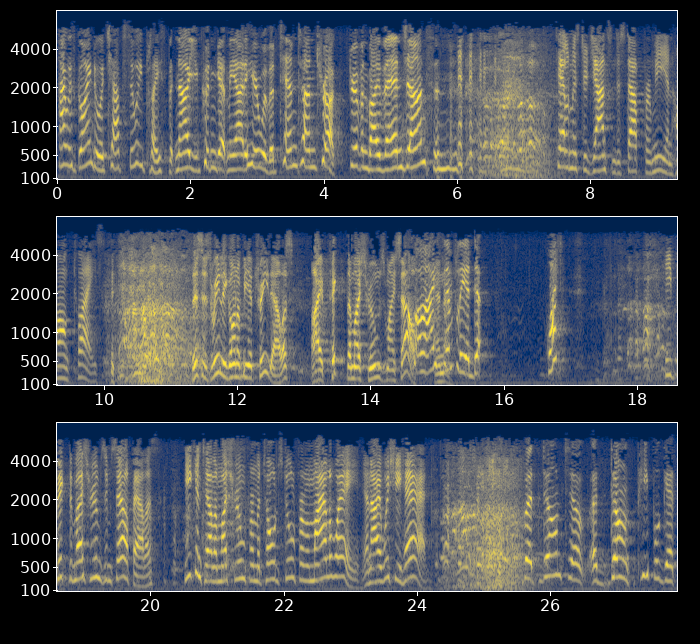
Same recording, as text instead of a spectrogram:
I was going to a chop suey place, but now you couldn't get me out of here with a 10 ton truck driven by Van Johnson. Tell Mr. Johnson to stop for me and honk twice. This is really going to be a treat, Alice. I picked the mushrooms myself. well, I and- simply ad- What? He picked the mushrooms himself, Alice. He can tell a mushroom from a toadstool from a mile away, and I wish he had. But don't, uh, uh, don't people get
